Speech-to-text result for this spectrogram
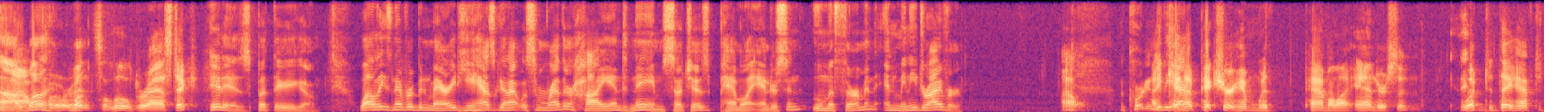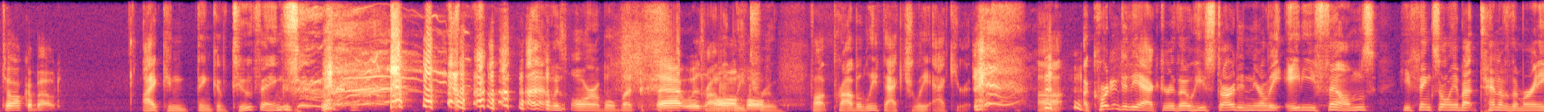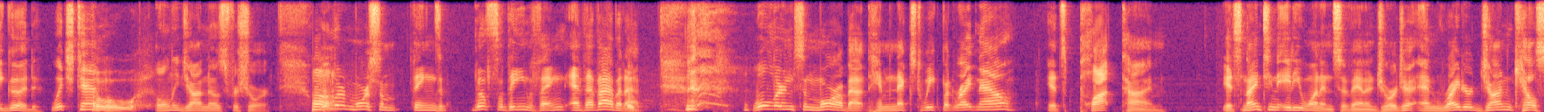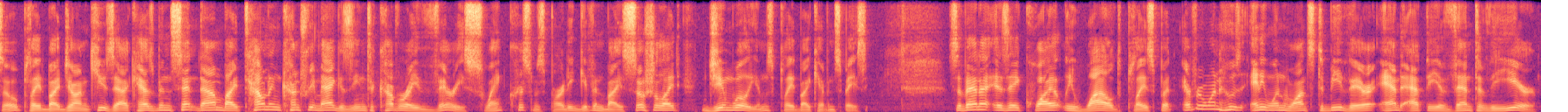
Uh, Wow, while- all right, it's a little drastic. It is, but there you go. While he's never been married, he has gone out with some rather high end names, such as Pamela Anderson, Uma Thurman, and Minnie Driver. Wow. According to I the cannot act, picture him with Pamela Anderson. What did they have to talk about? I can think of two things. that was horrible, but That was probably awful. true. Probably factually accurate. Uh, according to the actor, though he starred in nearly 80 films, he thinks only about 10 of them are any good. Which 10? Oh. Only John knows for sure. We'll learn more some things. We'll some thing and the vabada. We'll learn some more about him next week, but right now, it's plot time. It's 1981 in Savannah, Georgia, and writer John Kelso, played by John Cusack, has been sent down by Town and Country magazine to cover a very swank Christmas party given by socialite Jim Williams, played by Kevin Spacey. Savannah is a quietly wild place, but everyone who's anyone wants to be there and at the event of the year.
